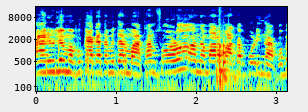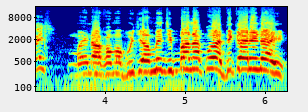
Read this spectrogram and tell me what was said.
આ રહ્યું લે બાપુ કાકા તમે તાર માથામાં સોડો અને મારા માથા પોડી નાખો ભાઈ મહિના કોમાં ભૂજી અમે જીબ્બાના કોઈ અધિકારી નહીં.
